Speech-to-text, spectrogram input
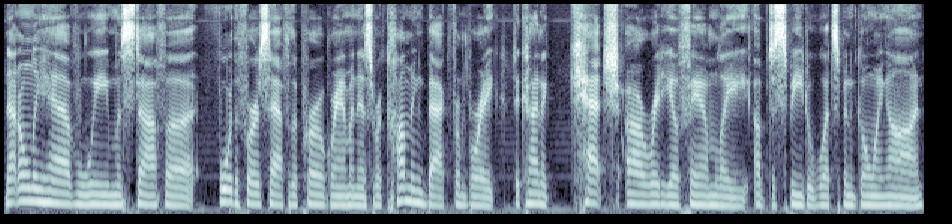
Not only have we Mustafa for the first half of the program. And as we're coming back from break to kind of catch our radio family up to speed with what's been going on,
